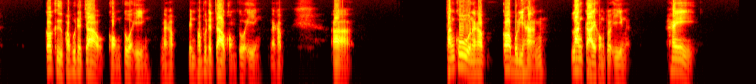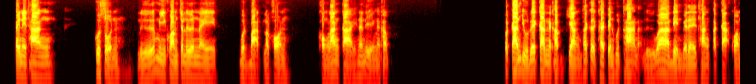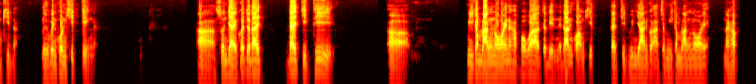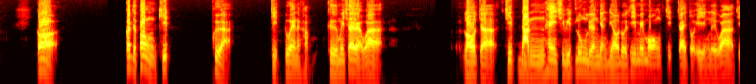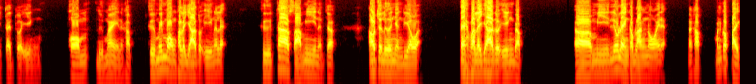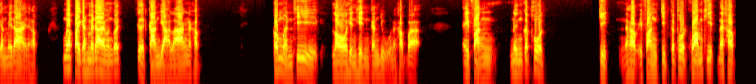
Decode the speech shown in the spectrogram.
ก็คือพระพุทธเจ้าของตัวเองนะครับ เป็นพระพุทธเจ้าของตัวเองนะครับทั้งคู่นะครับ ก็บริหารร่างกายของตัวเองให้ไปในทาง กุศล หรือมีความเจริญในบทบาทละครของร่างกายนั่นเองนะครับว่าการอยู่ด้วยกันนะครับ อย่างถ้าเกิดใครเป็นพุทธะนะหรือว่าเด่นไปในทางตรกะความคิดนะหรือเป็นคนคิดเก่งนะอ่า ส่วนใหญ่ก็จะได้ได้จิตที่อ่ามีกำลังน้อยนะครับ เพราะว่าจะเด่นในด้านความคิด แต่จิตวิญญาณก็อาจจะมีกำลังน้อยนะครับ ก็ ก็จะต้องคิดเผื่อจิตด้วยนะครับ คือไม่ใช่แบบว่า เราจะคิดดันให้ชีวิตรุ่งเรืองอย่างเดียว โดยที่ไม่มองจิตใจตัวเองเลยว่าจิตใจตัวเองพร้อมหรือไม่นะครับ คือไม่มองภรรยาตัวเองนั่นแหละ คือถ้าสามีเนี่ยจะเอาเจริญอย่างเดียวอะแต่ภรรยาตัวเองแบบเอ่อมีเรี่ยวแรงกำลังน้อยเนี่ยนะครับ มันก็ไปกันไม่ได้นะครับ เมื่อไปกันไม่ได้มันก็ เกิดการหย่าร้างนะครับ ก็เหมือนที่เราเห็นเห็นกันอยู่นะครับว่า ไอ้ฝั่งหนึ่งก็โทษจิตนะครับไอ้ฝั่งจิตก็โทษความคิดนะครับ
